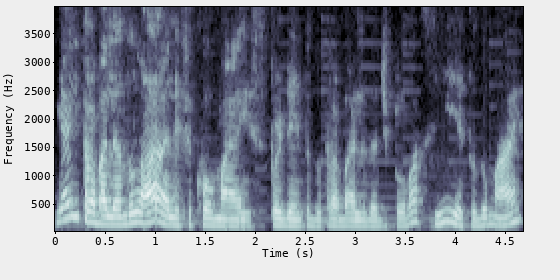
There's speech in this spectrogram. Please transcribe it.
E aí, trabalhando lá, ele ficou mais por dentro do trabalho da diplomacia e tudo mais.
